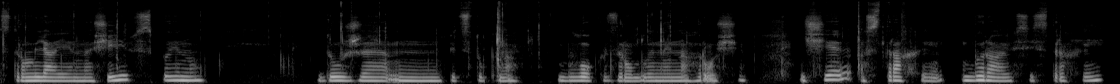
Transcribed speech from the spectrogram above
стромляє ножі в спину. Дуже підступна. Блок зроблений на гроші. І ще страхи. Убираю всі страхи.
